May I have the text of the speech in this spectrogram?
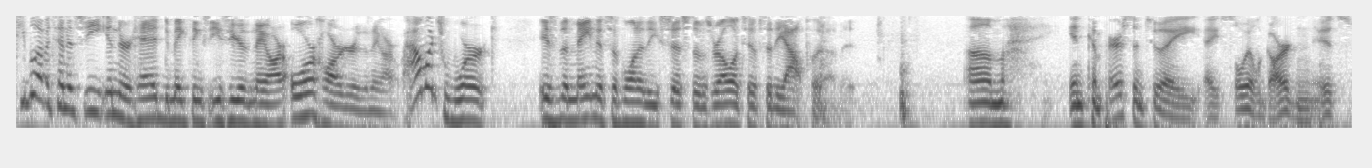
people have a tendency in their head to make things easier than they are or harder than they are. How much work is the maintenance of one of these systems relative to the output of it? Um, in comparison to a, a soil garden, it's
